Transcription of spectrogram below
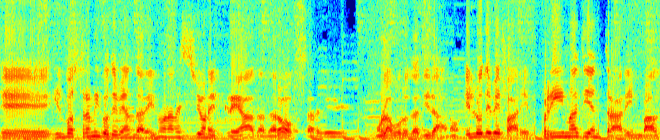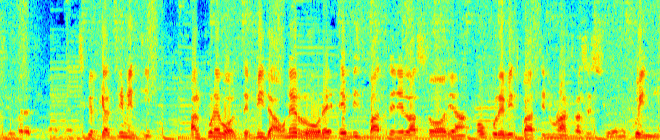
eh, il vostro amico deve andare in una missione creata da Rockstar che è un lavoro da titano e lo deve fare prima di entrare in base operativa ragazzi perché altrimenti alcune volte vi dà un errore e vi sbatte nella storia oppure vi sbatte in un'altra sessione. Quindi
